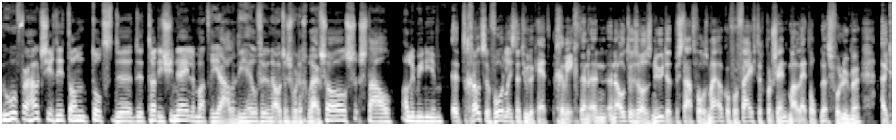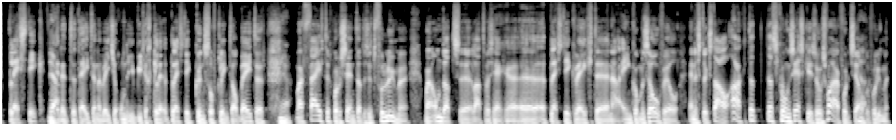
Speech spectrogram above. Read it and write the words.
Hoe verhoudt zich dit dan tot de, de traditionele materialen die heel veel in auto's worden gebruikt? Zoals staal, aluminium. Het grootste voordeel is natuurlijk het gewicht. En een, een auto zoals nu, dat bestaat volgens mij ook al voor 50%. Maar let op, dat is volume uit plastic. Ja. En het, het heet dan een beetje oneerbiedig plastic. Kunststof klinkt al beter. Ja. Maar 50% dat is het volume. Maar omdat, eh, laten we zeggen, eh, plastic weegt eh nou 1, zoveel. En een stuk staal 8. Dat, dat is gewoon zes keer zo zwaar voor hetzelfde Ja. volume.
